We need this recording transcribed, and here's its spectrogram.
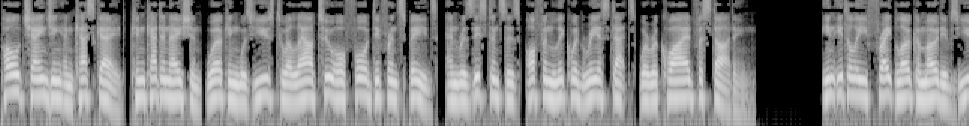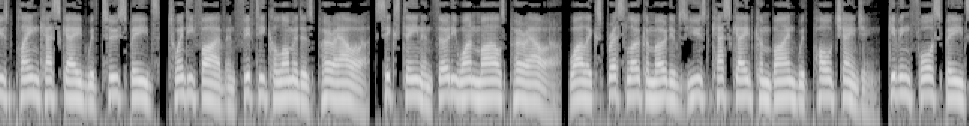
Pole changing and cascade concatenation working was used to allow two or four different speeds, and resistances often liquid rheostats were required for starting. In Italy freight locomotives used plain cascade with two speeds, 25 and 50 km per hour 16 and 31 miles per hour, while express locomotives used cascade combined with pole changing, giving four speeds,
